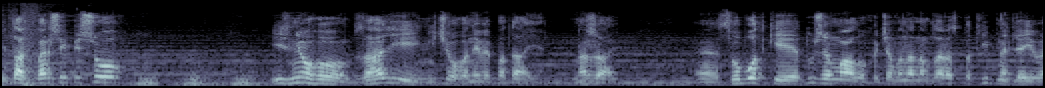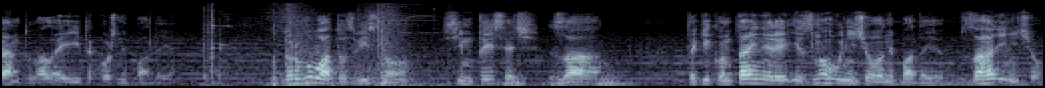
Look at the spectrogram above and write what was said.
І так, перший пішов. Із нього взагалі нічого не випадає. На жаль. Е, Свободки дуже мало, хоча вона нам зараз потрібна для івенту, але її також не падає. Дорогувато, звісно, 7 тисяч за такі контейнери і знову нічого не падає. Взагалі нічого.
